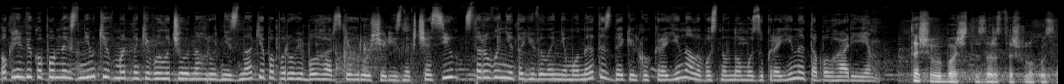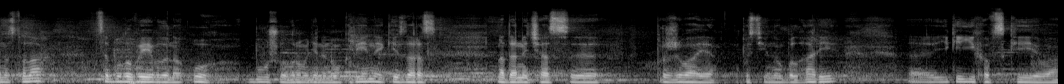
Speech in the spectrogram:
Окрім вікоповних знімків, митники вилучили нагрудні знаки, паперові болгарські гроші різних часів, старовинні та ювілейні монети з декількох країн, але в основному з України та Болгарії. Те, що ви бачите зараз, те, що знаходиться на столах, це було виявлено у бувшого громадянина України, який зараз на даний час е, проживає постійно в Болгарії, е, який їхав з Києва,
